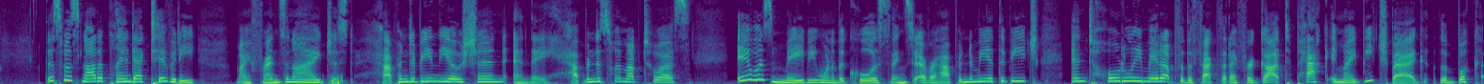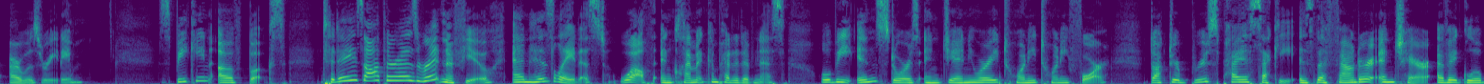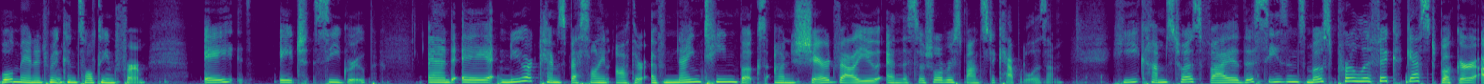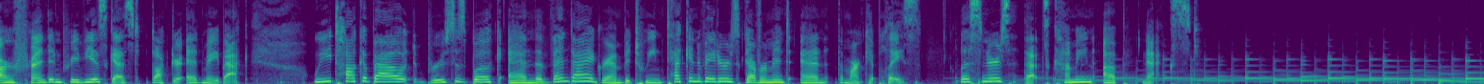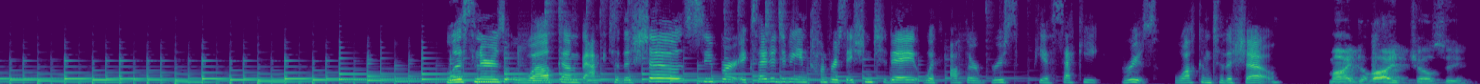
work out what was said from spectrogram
This was not a planned activity. My friends and I just happened to be in the ocean and they happened to swim up to us. It was maybe one of the coolest things to ever happen to me at the beach and totally made up for the fact that I forgot to pack in my beach bag the book I was reading. Speaking of books, today's author has written a few, and his latest, Wealth and Climate Competitiveness, will be in stores in January 2024. Dr. Bruce Piasecki is the founder and chair of a global management consulting firm, AHC Group, and a New York Times bestselling author of 19 books on shared value and the social response to capitalism. He comes to us via this season's most prolific guest booker, our friend and previous guest, Dr. Ed Maibach. We talk about Bruce's book and the Venn diagram between tech innovators, government, and the marketplace. Listeners, that's coming up next. Listeners, welcome back to the show. Super excited to be in conversation today with author Bruce Piasecki. Bruce, welcome to the show. My delight, Chelsea.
